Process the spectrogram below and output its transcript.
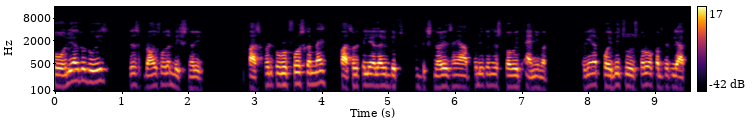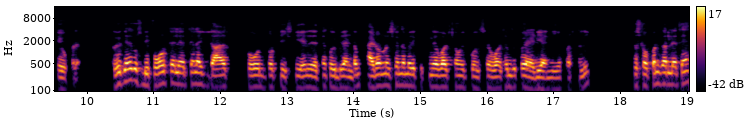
तो have to do is just browse for the dictionary password को रूट फोर्स करना है पासवर्ड के लिए अलग डिक्शनरीज हैं यहाँ पर you can just go with anyone again आप कोई भी चूज़ करो, वो कम्प्लीटली आपके ऊपर है. अभी क्या कुछ डिफ़ॉल्ट ले लेते हैं like dark code dot T ले लेते हैं, कोई भी रैंडम आई डोंट नो इसके अंदर मेरे कितने वर्ड्स होंगे, कौन से वर्ड्स हैं, मुझे कोई आइडिया नहीं है पर्सनली जस्ट ओपन कर लेते हैं.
